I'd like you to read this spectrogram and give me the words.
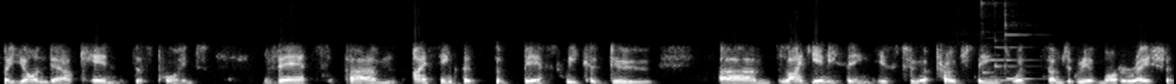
beyond our ken at this point that um, I think that the best we could do um, like anything, is to approach things with some degree of moderation.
